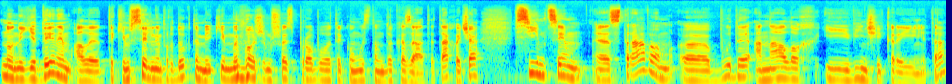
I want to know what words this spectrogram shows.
Ну, не єдиним, але таким сильним продуктом, яким ми можемо щось пробувати комусь там доказати. Та? Хоча всім цим е, стравам буде аналог і в іншій країні. Та?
